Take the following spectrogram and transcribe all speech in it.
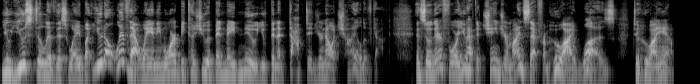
You used to live this way, but you don't live that way anymore because you have been made new. You've been adopted. You're now a child of God. And so, therefore, you have to change your mindset from who I was to who I am.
